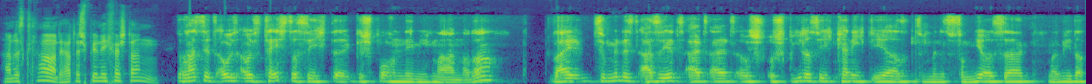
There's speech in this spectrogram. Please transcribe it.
alles klar, der hat das Spiel nicht verstanden. Du hast jetzt aus, aus Testersicht äh, gesprochen, nehme ich mal an, oder? Weil zumindest, also jetzt als, als aus, Spielersicht kann ich dir, also zumindest von mir aus sagen, mal wieder,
